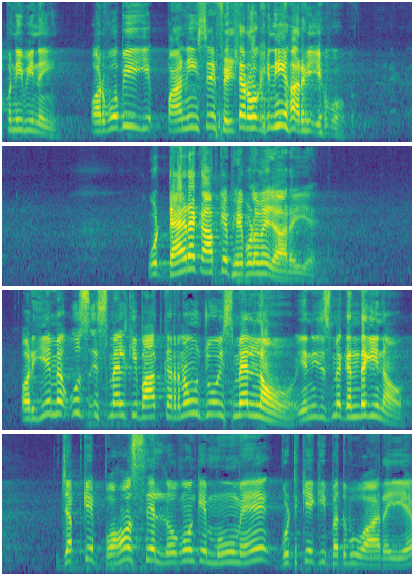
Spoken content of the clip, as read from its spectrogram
اپنی بھی نہیں اور وہ بھی پانی سے فلٹر ہو کے نہیں آ رہی ہے وہ وہ ڈائریکٹ آپ کے پھیپھڑوں میں جا رہی ہے اور یہ میں اس اسمیل کی بات کر رہا ہوں جو اسمیل نہ ہو یعنی جس میں گندگی نہ ہو جبکہ بہت سے لوگوں کے منہ میں گٹکے کی بدبو آ رہی ہے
